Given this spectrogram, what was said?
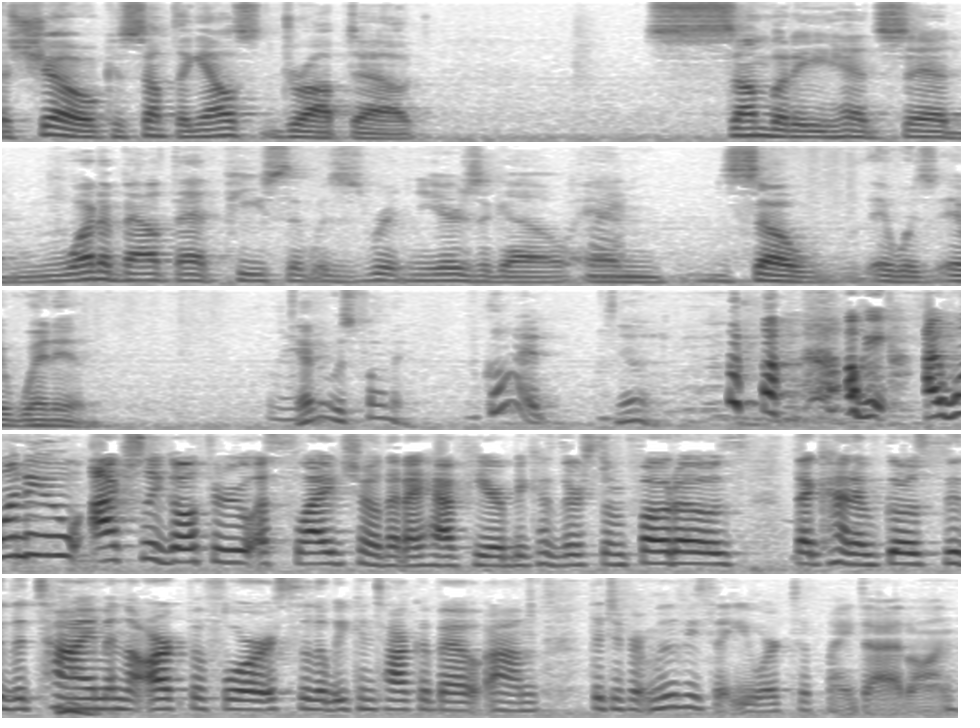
a show because something else dropped out. Somebody had said, "What about that piece that was written years ago?" And so it was. It went in, and it was funny. Good. Yeah. Okay, I want to actually go through a slideshow that I have here because there's some photos that kind of goes through the time and the arc before, so that we can talk about um, the different movies that you worked with my dad on.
